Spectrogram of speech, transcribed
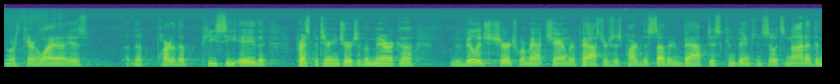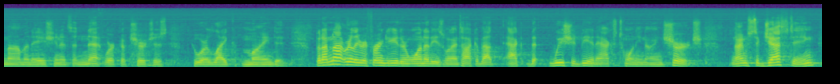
North Carolina, is the part of the PCA, the Presbyterian Church of America. The Village Church, where Matt Chandler pastors, is part of the Southern Baptist Convention. So it's not a denomination, it's a network of churches who are like minded. But I'm not really referring to either one of these when I talk about act, that we should be an Acts 29 church. And I'm suggesting,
